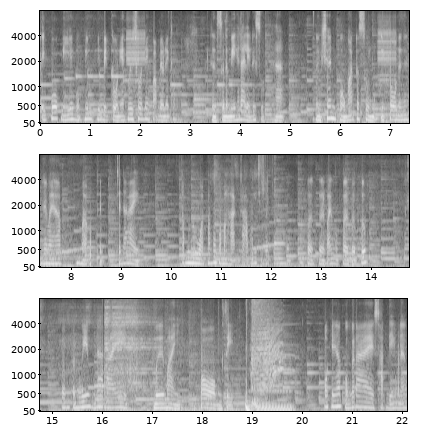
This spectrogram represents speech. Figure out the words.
ไอ้พวกนี้ผมที่เป็นตัวเนี้ยเพื่อช่วยเร่งความเร็วในการถึงสึนามิให้ได้เร็วที่สุดนะฮะอย่างเช่นผมว่าจะสุ่มอีกตัวหนึ่งใช่ไหมครับมาจะได้ตำรวจมันต้องมหากราบที่จะเปิดเปิดไว้ผมเปิดเปิดปุ๊บเปิดเป็นวิวได้ มือใหม่โป้งสิ โอเคครับผมก็ได้สัตว์เลี้ยงมาแล้ว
